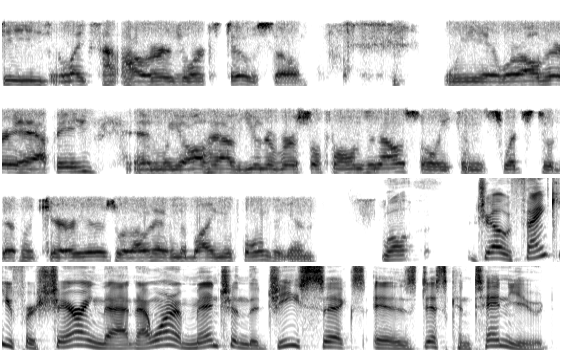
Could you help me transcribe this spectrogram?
she likes how how hers works too. So we we're all very happy, and we all have universal phones now, so we can switch to different carriers without having to buy new phones again. Well, Joe, thank you for sharing that. And I want to mention the G6 is discontinued.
